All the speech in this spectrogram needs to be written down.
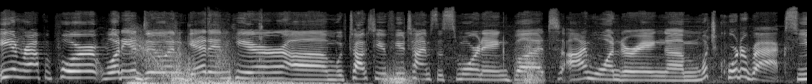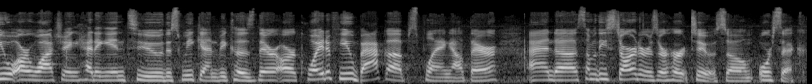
Ian Rapoport, what are you doing? Get in here. Um, we've talked to you a few times this morning, but I'm wondering um, which quarterbacks you are watching heading into this weekend because there are quite a few backups playing out there, and uh, some of these starters are hurt too, so or sick.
